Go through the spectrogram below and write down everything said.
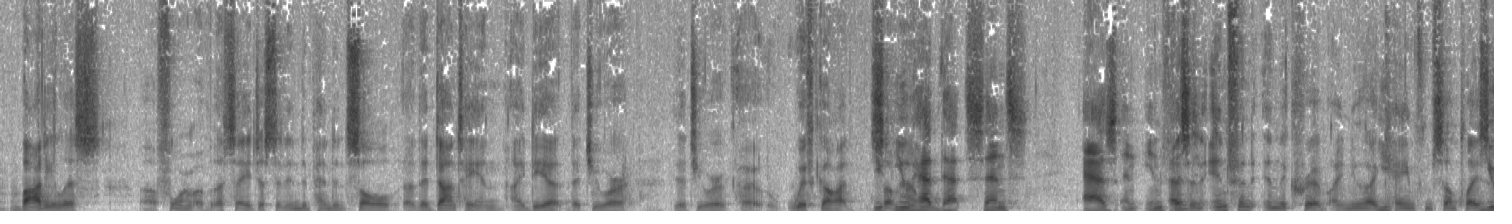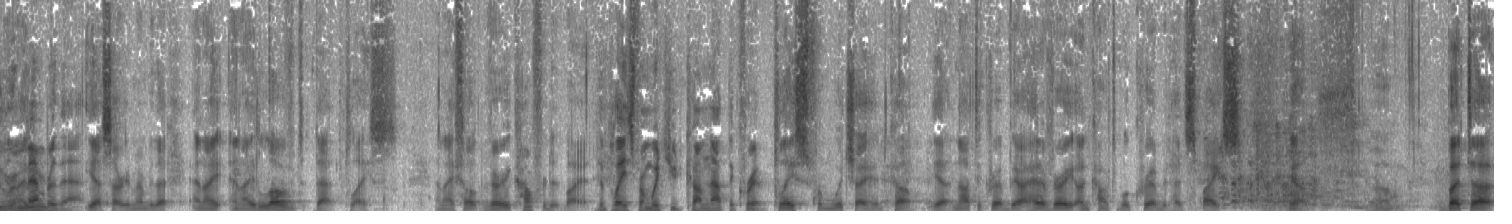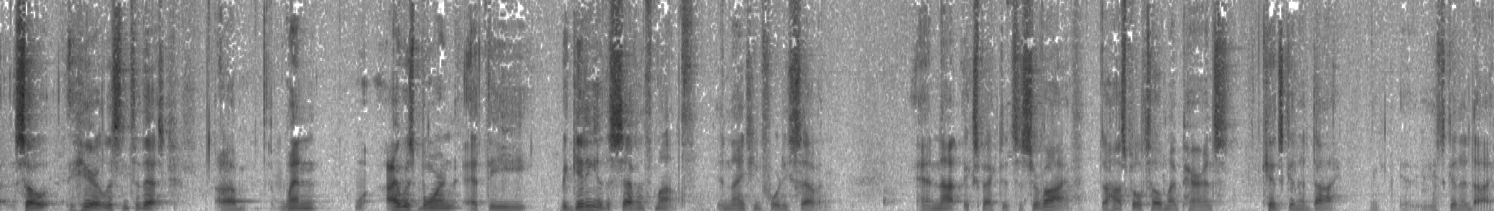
bodiless uh, form of, let's say, just an independent soul, uh, the Dantean idea that you are, that you are uh, with God. You, you, had that sense as an infant? As an infant in the crib. I knew I you, came from someplace. You remember I, that? Yes, I remember that. And I, and I loved that place. And I felt very comforted by it. The place from which you'd come, not the crib. Place from which I had come. Yeah, not the crib. I had a very uncomfortable crib. It had spikes. yeah. Um, but uh, so here, listen to this. Um, when I was born at the beginning of the seventh month in 1947, and not expected to survive. The hospital told my parents, kid's going to die. He's going to die.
